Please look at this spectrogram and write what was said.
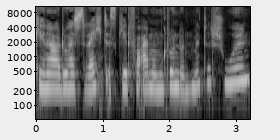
Genau, du hast recht. Es geht vor allem um Grund- und Mittelschulen.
